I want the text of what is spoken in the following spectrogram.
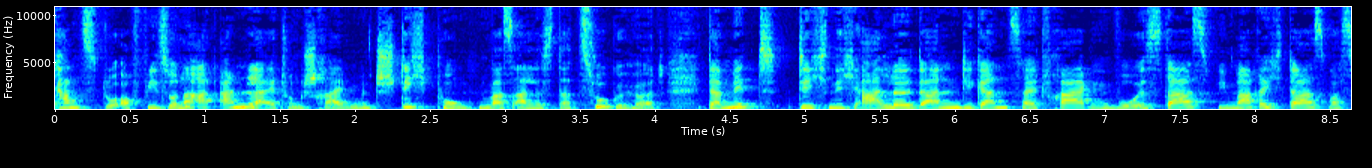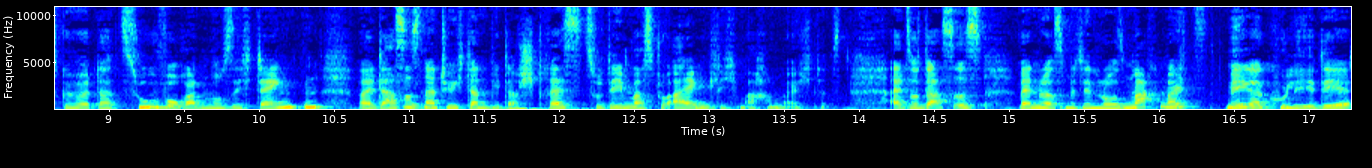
kannst du auch wie so eine Art Anleitung schreiben mit Stichpunkten, was alles dazugehört, damit dich nicht alle dann die ganze Zeit fragen, wo ist das, wie mache ich das, was gehört dazu, woran muss ich denken, weil das ist natürlich dann wieder Stress zu dem, was du eigentlich machen möchtest. Also das ist, wenn du das mit den Losen machen möchtest, mega coole Idee,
